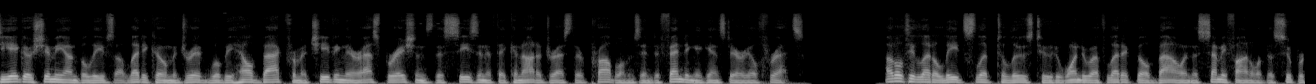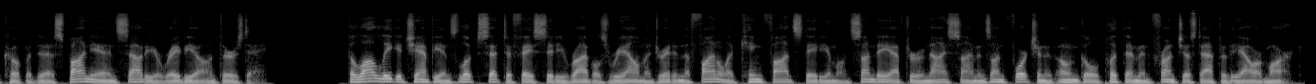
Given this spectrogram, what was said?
Diego Simeone believes Atletico Madrid will be held back from achieving their aspirations this season if they cannot address their problems in defending against aerial threats. Atleti let a lead slip to lose 2 1 to Athletic Bilbao in the semifinal of the Supercopa de España in Saudi Arabia on Thursday. The La Liga champions looked set to face city rivals Real Madrid in the final at King Fahd Stadium on Sunday after Unai Simon's unfortunate own goal put them in front just after the hour mark.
